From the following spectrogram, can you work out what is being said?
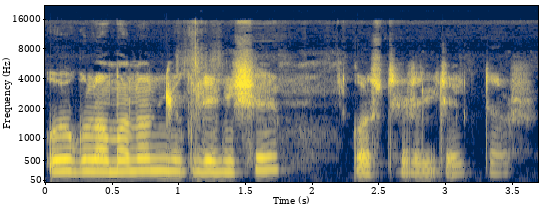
uygulamanın yüklenişi gösterilecektir.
